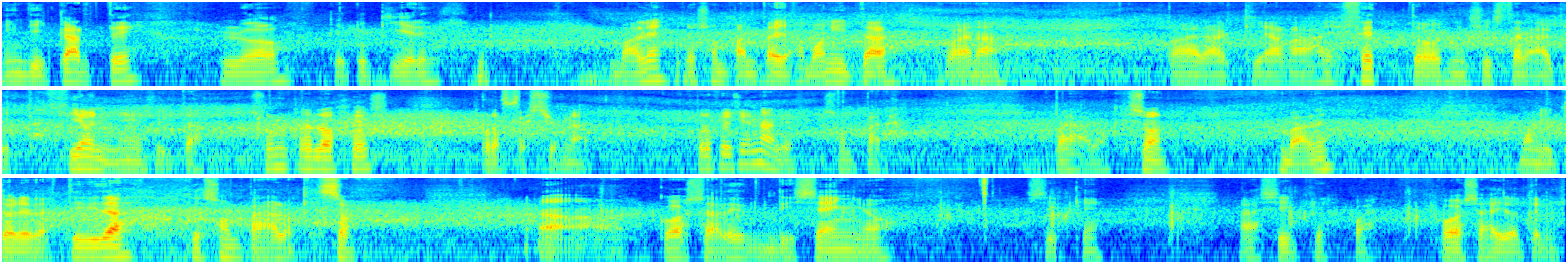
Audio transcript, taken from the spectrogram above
indicarte lo que tú quieres, ¿vale? No son pantallas bonitas para, para que haga efectos ni se instalen aplicaciones y tal. Son relojes profesionales, profesionales, son para, para lo que son, ¿vale? Monitores de actividad que son para lo que son. cosa de diseño Así que, así que, bueno, pues ahí lo tenéis.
